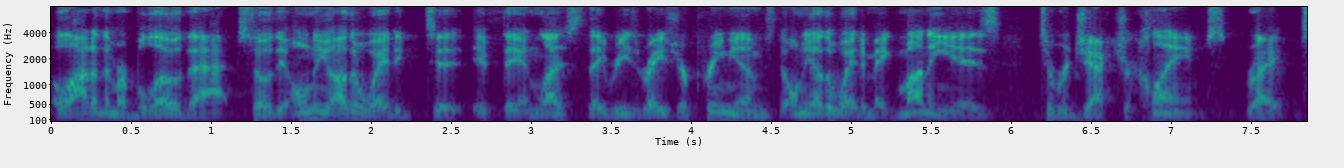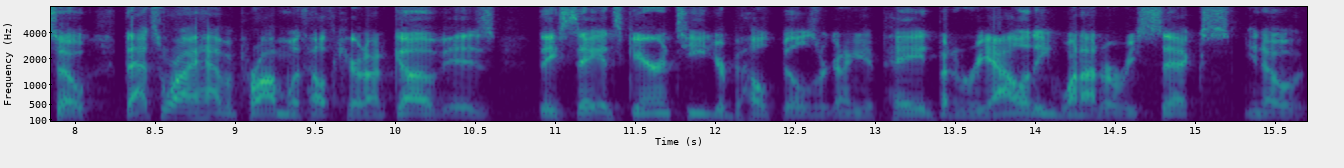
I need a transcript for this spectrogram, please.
A lot of them are below that. So the only other way to, to if they unless they raise your premiums, the only other way to make money is to reject your claims, right? So that's where I have a problem with healthcare.gov is they say it's guaranteed your health bills are going to get paid, but in reality, one out of every six, you know,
